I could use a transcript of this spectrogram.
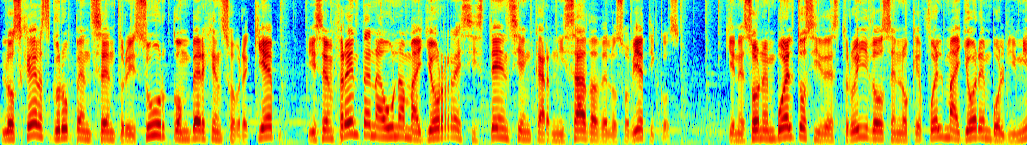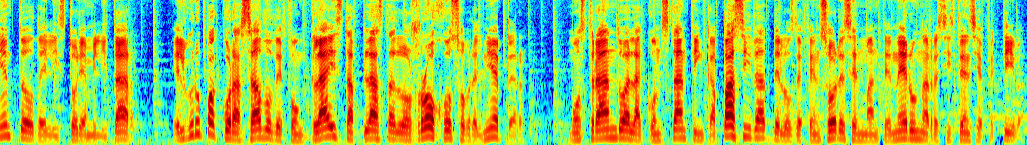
los Heeresgruppen Centro y Sur convergen sobre Kiev y se enfrentan a una mayor resistencia encarnizada de los soviéticos, quienes son envueltos y destruidos en lo que fue el mayor envolvimiento de la historia militar. El grupo acorazado de von Kleist aplasta a los rojos sobre el Dnieper, mostrando a la constante incapacidad de los defensores en mantener una resistencia efectiva.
